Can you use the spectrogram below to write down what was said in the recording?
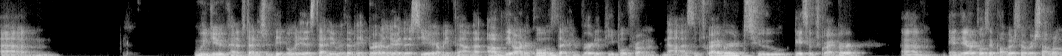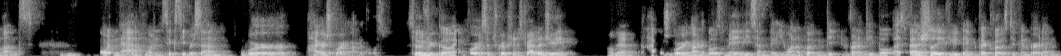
um, we do kind of studies with people. We did a study with a paper earlier this year, and we found that of the articles that converted people from not a subscriber to a subscriber, um, in the articles they published over several months, mm-hmm. more than half, more than 60% were higher scoring articles. So mm-hmm. if you're going for a subscription strategy, okay, higher scoring articles may be something you want to put in, in front of people, especially if you think they're close to converting.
